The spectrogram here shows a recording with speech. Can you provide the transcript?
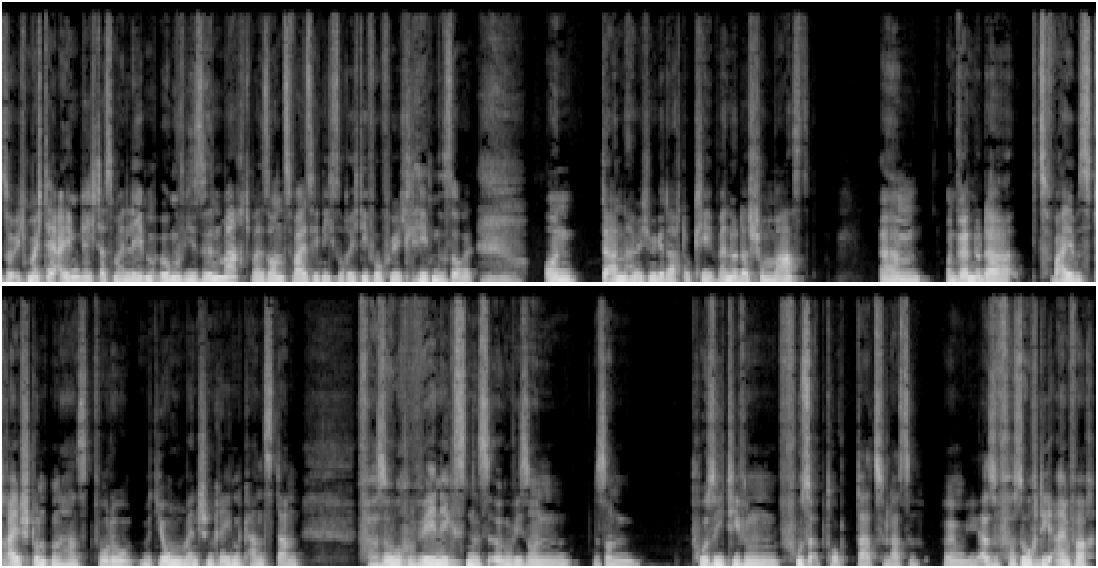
So, ich möchte eigentlich, dass mein Leben irgendwie Sinn macht, weil sonst weiß ich nicht so richtig, wofür ich leben soll. Und dann habe ich mir gedacht, okay, wenn du das schon machst ähm, und wenn du da zwei bis drei Stunden hast, wo du mit jungen Menschen reden kannst, dann versuch wenigstens irgendwie so einen, so einen positiven Fußabdruck dazulassen irgendwie. Also versuche die mhm. einfach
